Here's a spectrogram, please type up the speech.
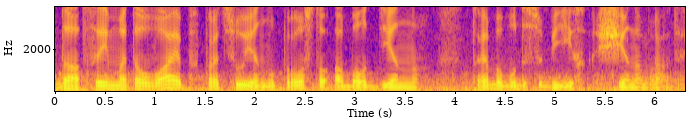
Да, цей Metal Vibe працює ну просто обалденно. Треба буде собі їх ще набрати.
